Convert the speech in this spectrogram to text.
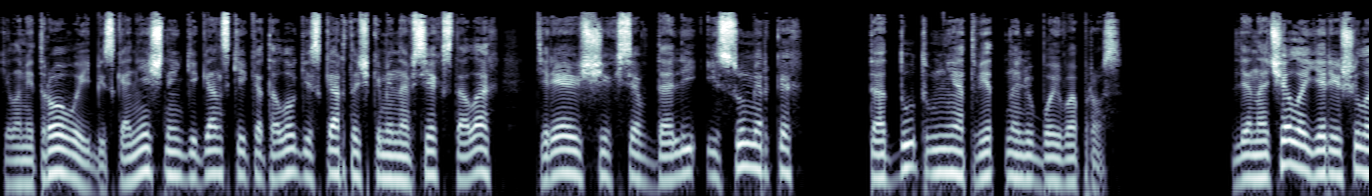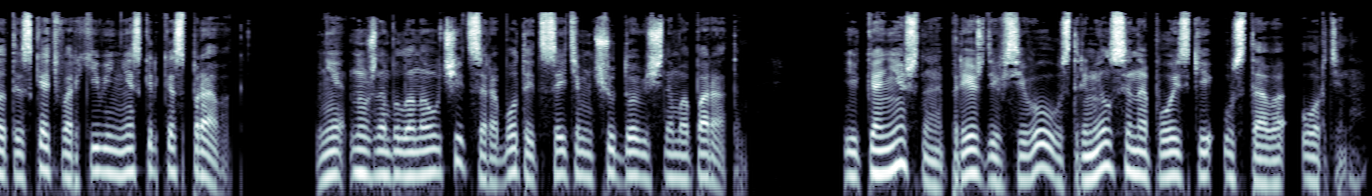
Километровые, бесконечные гигантские каталоги с карточками на всех столах, теряющихся вдали и сумерках, дадут мне ответ на любой вопрос. Для начала я решил отыскать в архиве несколько справок. Мне нужно было научиться работать с этим чудовищным аппаратом. И, конечно, прежде всего устремился на поиски устава ордена.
